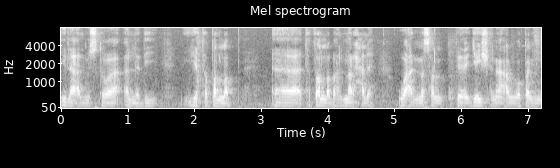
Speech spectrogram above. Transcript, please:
إلى المستوى الذي يتطلب آه، تطلبه المرحله وأن نصل بجيشنا الوطني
